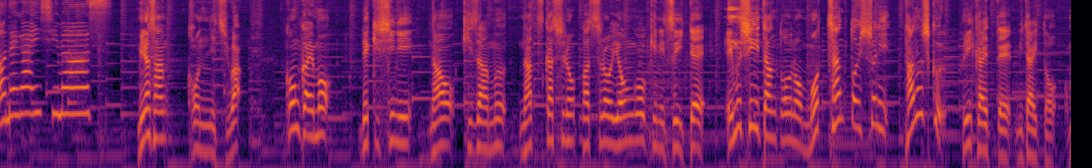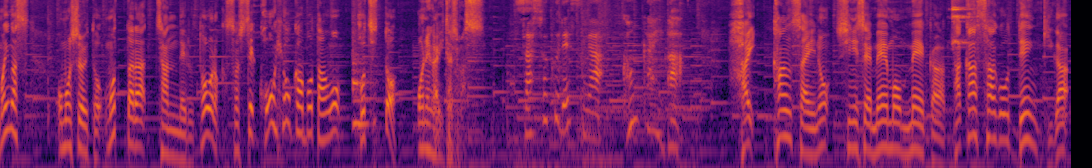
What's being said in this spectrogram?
お願いします。皆さんこんにちは。今回も歴史に名を刻む懐かしのパスロ4号機について MC 担当のもっちゃんと一緒に楽しく振り返ってみたいと思います。面白いと思ったらチャンネル登録そして高評価ボタンをポチッとお願いいたします。早速ですが今回ははい。関西の老舗名門メーカー高砂電機が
